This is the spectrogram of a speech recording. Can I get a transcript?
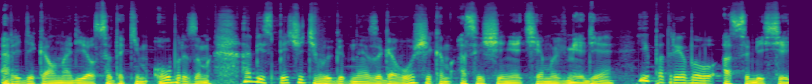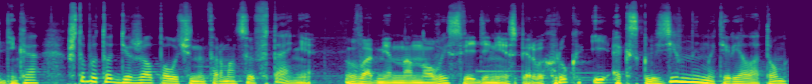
Радикал надеялся таким образом обеспечить выгодное заговорщикам освещение темы в медиа и потребовал от собеседника, чтобы тот держал полученную информацию в тайне – в обмен на новые сведения из первых рук и эксклюзивный материал о том,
